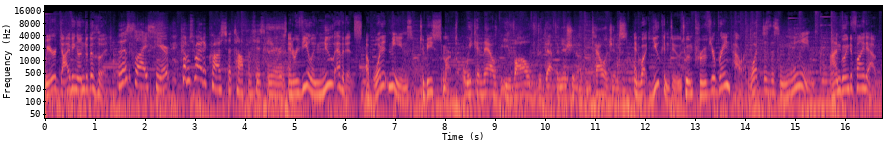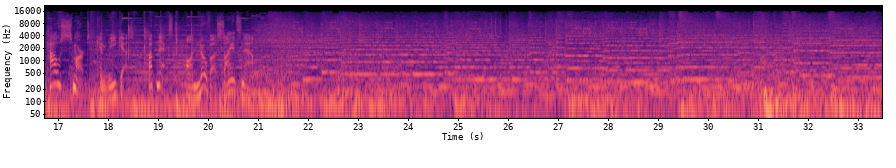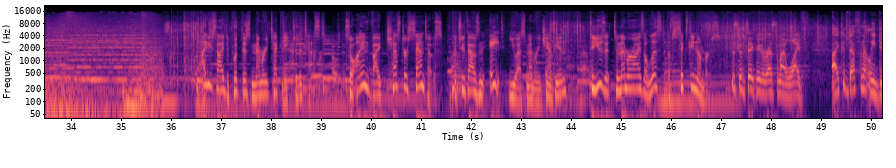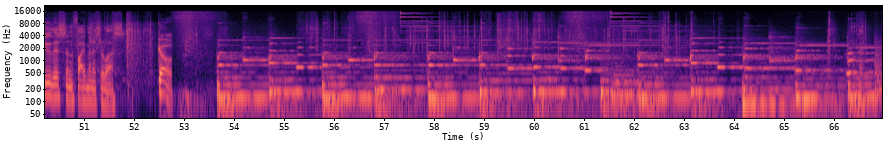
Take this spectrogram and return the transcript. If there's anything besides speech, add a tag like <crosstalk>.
We're diving under the hood This slice here comes right across the top of his ears. and revealing new evidence of what it means to be smart We can now evolve the definition of intelligence. and what you can do to improve your brain power. What does this mean? I'm going to find out how smart can we get. Up next on Nova Science Now. I decide to put this memory technique to the test. So I invite Chester Santos, the 2008 U.S. memory champion, to use it to memorize a list of 60 numbers. This would take me the rest of my life. I could definitely do this in five minutes or less. Go.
